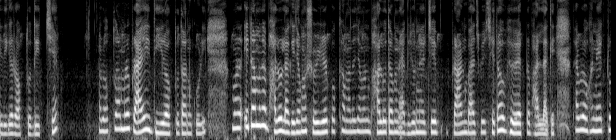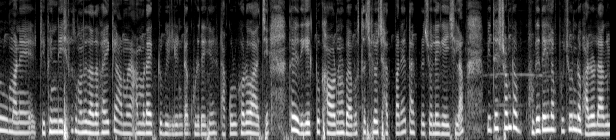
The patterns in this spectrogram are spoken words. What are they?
এদিকে রক্ত দিচ্ছে। রক্ত আমরা প্রায়ই দিই, রক্তদান করি। আমার, এটা আমাদের ভালো লাগে, যেমন শরীরের পক্ষে আমাদের যেমন ভালো, তেমন একজনের যে প্রাণ বাঁচবে সেটাও ভেবে একটা ভালো লাগে। তারপরে ওখানে একটু মানে টিফিন দিয়েছিলো তোমাদের দাদাভাইকে, আমরা আমরা একটু বিল্ডিংটা ঘুরে দেখে ঠাকুর ঘরও আছে। তো এদিকে একটু খাওয়ানোর ব্যবস্থা ছিল ছাদ পানে, তারপরে চলে গিয়েছিলাম। বৃদ্ধাশ্রমটা ঘুরে দেখলাম, প্রচণ্ড ভালো লাগল।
